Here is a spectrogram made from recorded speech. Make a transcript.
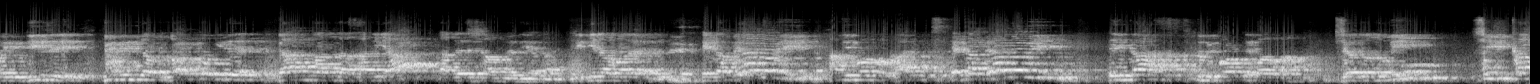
ওই ডিজে বিভিন্ন নর্তকীদের গান বাজনা ছাড়িয়া তাদের সামনে দিয়ে দেয়। ঠিক কিনা বলেন? এটা বেয়াদবি, আমি বলব ভাই, এটা বেয়াদবি। এই কাজ তুমি করতে পারো না। যেহেতু তুমি শিক্ষা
